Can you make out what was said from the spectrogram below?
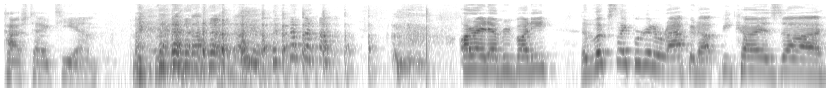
hashtag TM. All right, everybody. It looks like we're gonna wrap it up because uh,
